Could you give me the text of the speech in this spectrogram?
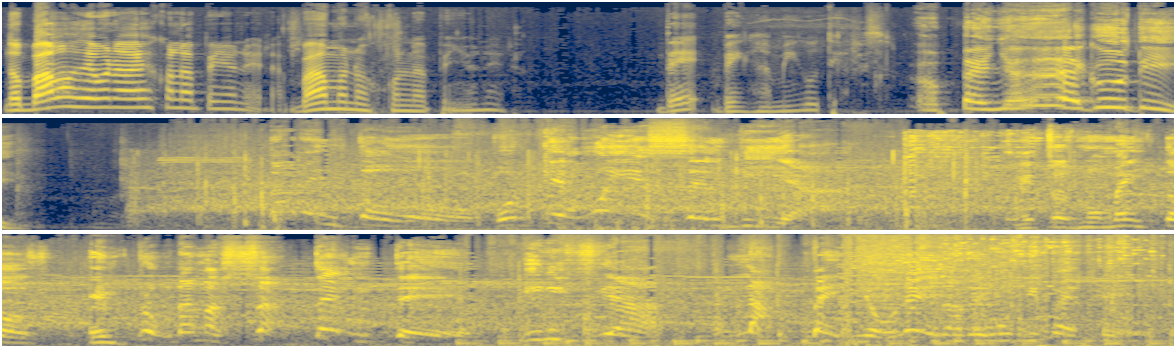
Nos vamos de una vez con la peñonera. Vámonos con la peñonera. De Benjamín Gutiérrez. ¡Oh, peñonera de Guti! Paren todo, porque hoy es el día. En estos momentos, en programa satélite, inicia la peñonera de Multimedia.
